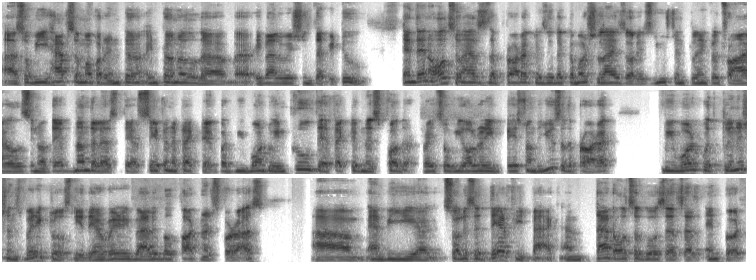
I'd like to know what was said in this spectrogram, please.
Uh, so we have some of our inter- internal uh, uh evaluations that we do. And then also, as the product is either commercialized or is used in clinical trials, you know, they're nonetheless they are safe and effective. But we want to improve the effectiveness further, right? So we already, based on the use of the product, we work with clinicians very closely. They are very valuable partners for us um, and we uh, solicit their feedback, and that also goes as, as input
